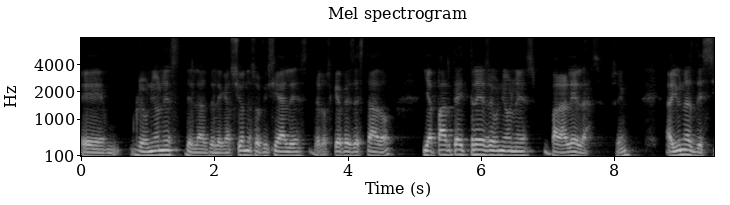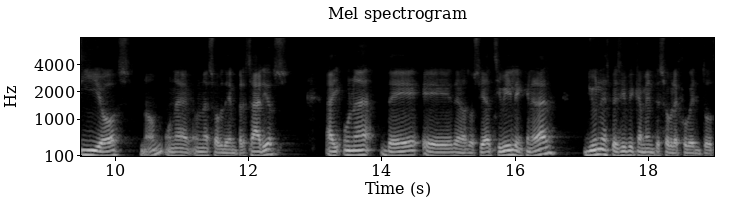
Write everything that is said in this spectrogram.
eh, reuniones de las delegaciones oficiales de los jefes de Estado y aparte hay tres reuniones paralelas. ¿sí? Hay unas de CEOs, ¿no? una, una sobre empresarios, hay una de, eh, de la sociedad civil en general y una específicamente sobre juventud.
